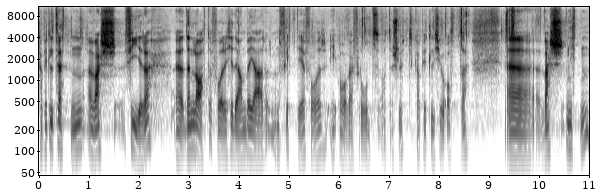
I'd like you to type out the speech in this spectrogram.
kapittel 13, vers 4. Eh, den late får ikke det han begjærer, men flittige får i overflod. Og til slutt kapittel 28, eh, vers 19.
